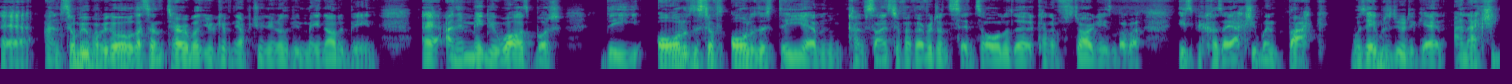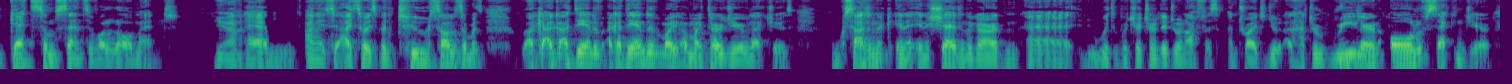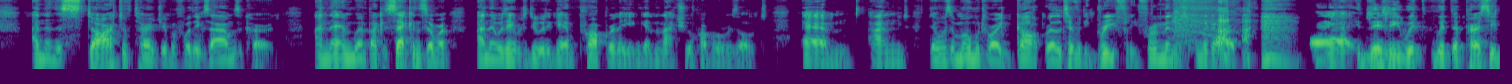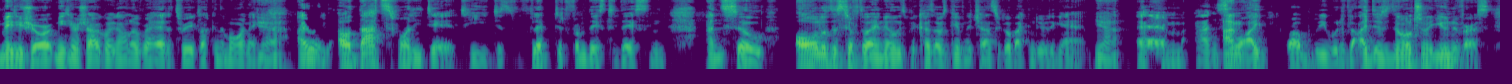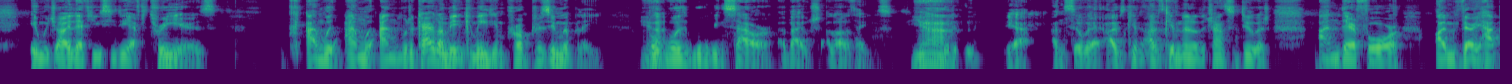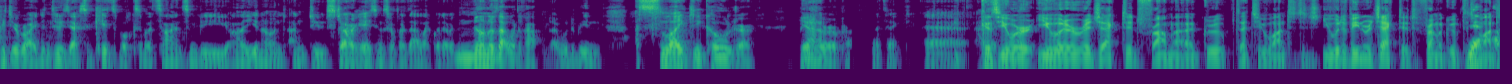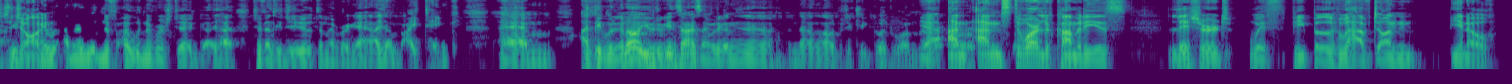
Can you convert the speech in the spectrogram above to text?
Uh, and some people probably go, "Oh, that sounds terrible." That you're given the opportunity, and other people may not have been, uh, and then maybe it was. But the all of the stuff, all of the, the um, kind of science stuff I've ever done since, all of the kind of stargazing, blah blah, is because I actually went back, was able to do it again, and actually get some sense of what it all meant. Yeah. Um, and I, I so I spent two solid summers. I, I got at the end of I got the end of my of my third year of lectures. Sat in a, in a, in a shed in the garden, uh, with which I turned into an office, and tried to do it, and had to relearn all of second year, and then the start of third year before the exams occurred and then went back a second summer and then was able to do it again properly and get an actual proper result. Um, and there was a moment where I got relativity briefly for a minute in the garden. uh, literally with with the Perseid meteor shower, meteor shower going on overhead at three o'clock in the morning. Yeah, I went, oh, that's what he did. He just flipped it from this to this, and and so all of the stuff that I know is because I was given a chance to go back and do it again. Yeah. Um, and so and, I probably would have. I, there's an alternate universe in which I left UCD after three years, and would and, and would have carried on being a comedian, presumably, yeah. but would would have been sour about a lot of things. Yeah. Yeah, and so uh, I was given I was given another chance to do it, and therefore I'm very happy to write enthusiastic kids books about science and be uh, you know and, and do stargazing stuff like that, like whatever. None of that would have happened. I would have been a slightly colder yeah. I think, because uh, you were you would have rejected from a group that you wanted to. You would have been rejected from a group that yeah, you wanted absolutely. to join, and I, and I, wouldn't have. I wouldn't have rushed to uh, to have anything to do with them ever again. I I think, um, and people would have gone, "Oh, you would have been science," and I would have gone, "No, no, not a particularly good one." Yeah, or, and or, and the world of comedy is littered with people who have done, you know,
